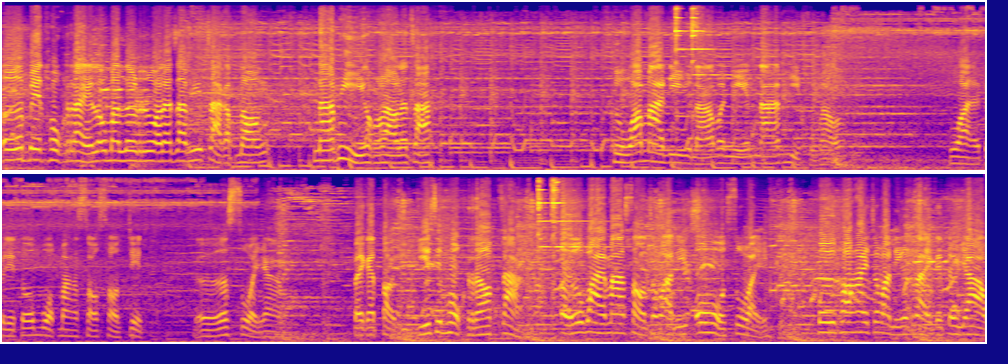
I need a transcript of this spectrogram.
เออ เบ็ด6ไหลลงมารัวๆแล้วจ้ะพี่จ๋ากับน้องหน้าผีของเรานะจ๊ะคือว่ามาดีอยู่นะวันนี้หน้าผีของเรา วายเป็นตัวบวกมา 227 เออ สวยงาม ไปกันต่ออีก26 รอบจ้ะ เออ วายมา 2 จังหวะนี้ โอ้โห สวย ปืนเขาให้จังหวะนี้ไหลกันยาว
